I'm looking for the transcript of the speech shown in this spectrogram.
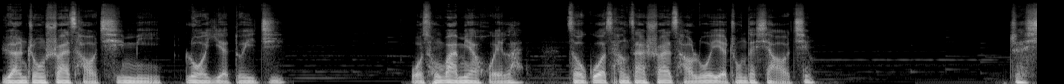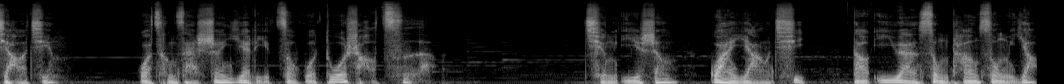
园中衰草凄迷，落叶堆积。我从外面回来。走过藏在衰草落叶中的小径，这小径，我曾在深夜里走过多少次啊！请医生灌氧气，到医院送汤送药，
